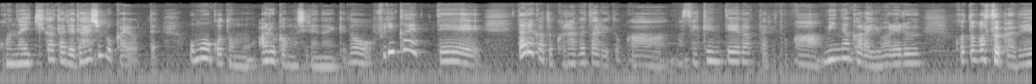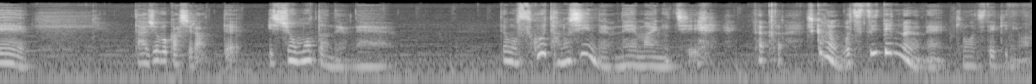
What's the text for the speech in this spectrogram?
こんな生き方で大丈夫かよって思うこともあるかもしれないけど振り返って誰かと比べたりとか、まあ、世間体だったりとかみんなから言われる言葉とかで大丈夫かしらって一瞬思ったんだよね。でもすごい楽しいんだよね毎日。だからしかも落ち着いてるのよね気持ち的には。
